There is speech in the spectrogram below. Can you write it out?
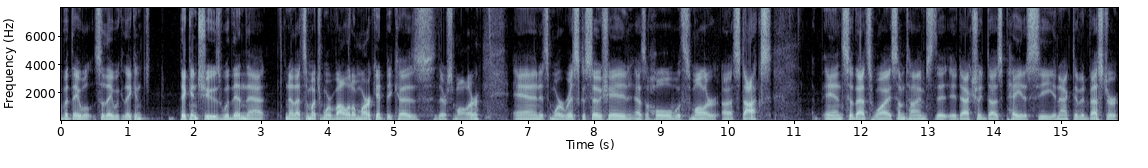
but they will so they they can pick and choose within that. Now that's a much more volatile market because they're smaller, and it's more risk associated as a whole with smaller uh, stocks. and so that's why sometimes that it actually does pay to see an active investor,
